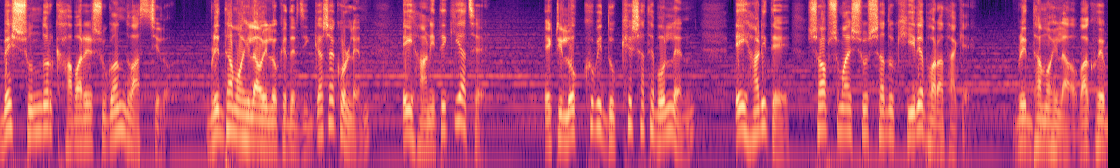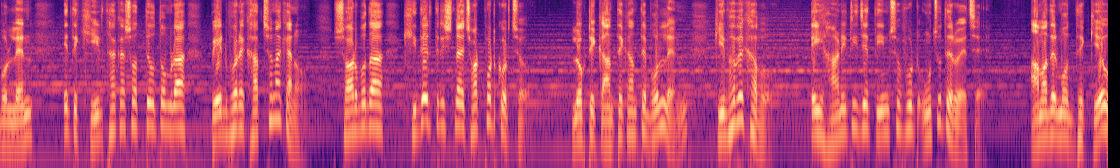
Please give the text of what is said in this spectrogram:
বেশ সুন্দর খাবারের সুগন্ধ আসছিল। বৃদ্ধা মহিলা ওই লোকেদের জিজ্ঞাসা করলেন, এই হাঁড়িতে কি আছে? একটি লোক খুবই দুঃখের সাথে বললেন, এই হাঁড়িতে সবসময় সুস্বাদু ক্ষীরে ভরা থাকে। বৃদ্ধা মহিলা অবাক হয়ে বললেন, এতে ক্ষীর থাকা সত্ত্বেও তোমরা পেট ভরে খাচ্ছ না কেন? সর্বদা খিদের তৃষ্ণায় ছটফট করছ। লোকটি কাঁদতে কাঁদতে বললেন, কীভাবে খাব? এই হাঁড়িটি যে তিনশো ফুট উঁচুতে রয়েছে, আমাদের মধ্যে কেউ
